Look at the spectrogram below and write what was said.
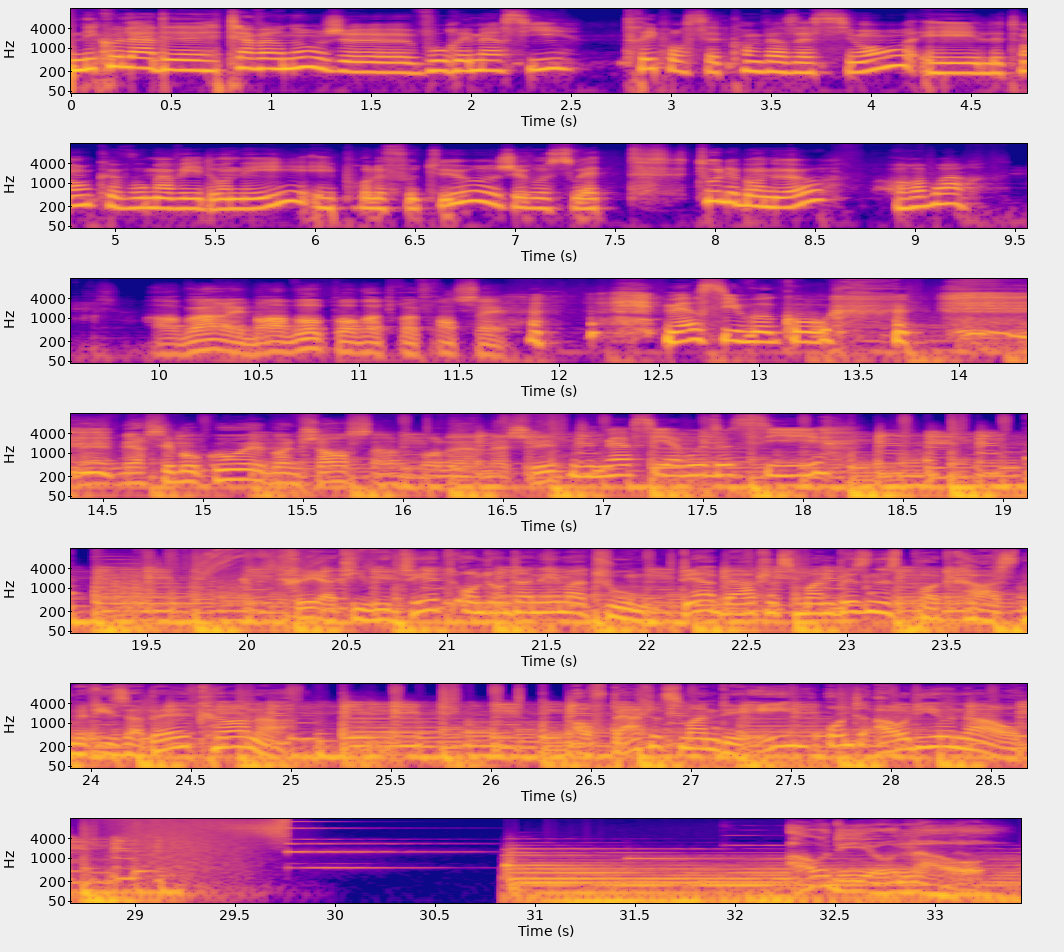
Nicolas de Taverneau, je vous remercie très pour cette conversation et le temps que vous m'avez donné. Et pour le futur, je vous souhaite tous les bonheurs. Au revoir. Au revoir et bravo pour votre français. Merci beaucoup. Merci beaucoup et bonne chance pour la suite. Merci à vous aussi. Kreativität und Unternehmertum, der Bertelsmann Business Podcast mit Isabel Körner. Auf bertelsmann.de und Audio Now. Audio Now.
